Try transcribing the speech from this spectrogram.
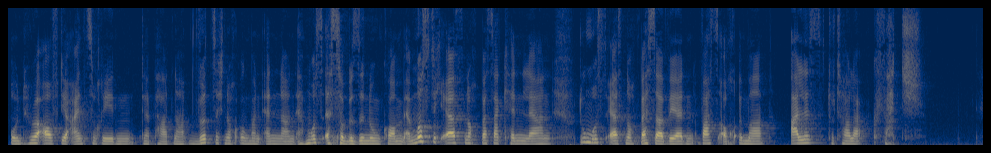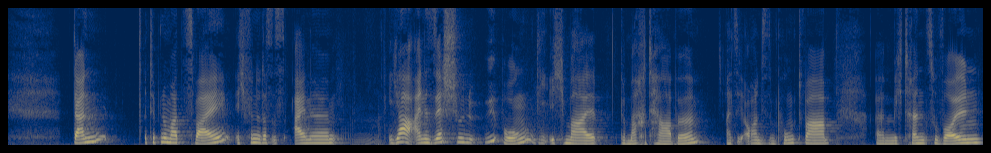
und hör auf, dir einzureden, der Partner wird sich noch irgendwann ändern, er muss erst zur Besinnung kommen, er muss dich erst noch besser kennenlernen, du musst erst noch besser werden, was auch immer. Alles totaler Quatsch. Dann Tipp Nummer zwei, ich finde, das ist eine, ja, eine sehr schöne Übung, die ich mal gemacht habe, als ich auch an diesem Punkt war, ähm, mich trennen zu wollen.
